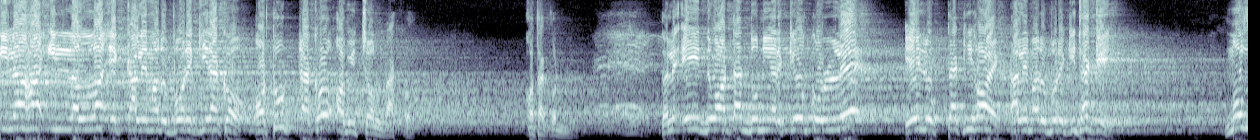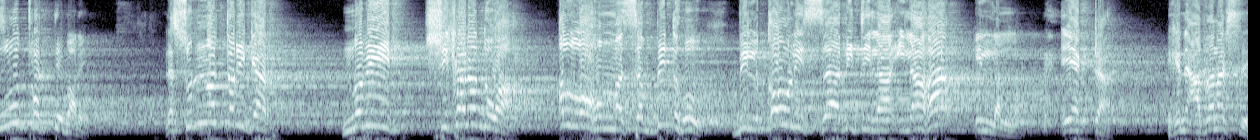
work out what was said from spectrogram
ইলাহা ইল্লাল্লাহ এক কালেমার উপরে কি রাখো? অটুট রাখো, অবিচল রাখো। কথা করবে তাহলে এই দোয়াটা দুনিয়ার কেউ করলে এই লোকটা কি হয়? কালেমার উপরে কি থাকে? মজবুত থাকতে পারে। সুন্নত তরিকার। নবীর শিখানো দোয়া, আল্লাহুম্মা সাব্বিতহু বিল কওলি সাবিতি লা ইলাহা ইল্লাল্লাহ। এই একটা। এখানে আজান আসছে।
